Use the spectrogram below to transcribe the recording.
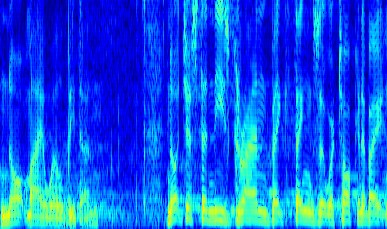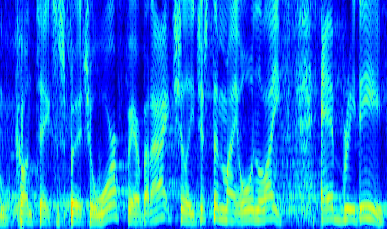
Not my will be done. Not just in these grand big things that we're talking about in context of spiritual warfare, but actually just in my own life, every day.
